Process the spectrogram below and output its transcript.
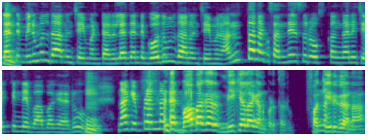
లేకపోతే మినుములు దానం చేయమంటారు. లేదంటే గోధుమలు దానం చేయమని. అంతా నాకు సందేశ రూపకంగానే చెప్పిందే బాబా గారు. నాకు ఎప్పుడన్నా అంటే బాబా గారు మీకు ఎలా కనపడతారు ఫకీరుగానా?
